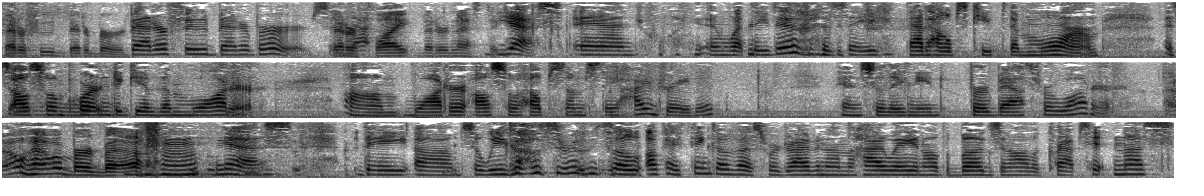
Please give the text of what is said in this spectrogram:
Better food, better birds. better food, better birds. Better that- flight, better nesting. Yes, and and what they do is they that helps keep them warm. It's also important to give them water. Um, water also helps them stay hydrated, and so they need bird bath for water. I don't have a bird bath. Yes, they. Um, so we go through. So okay, think of us. We're driving on the highway, and all the bugs and all the crap's hitting us,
